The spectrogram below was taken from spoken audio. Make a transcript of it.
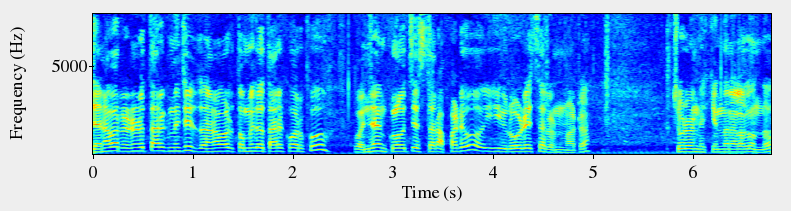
జనవరి రెండో తారీఖు నుంచి జనవరి తొమ్మిదో తారీఖు వరకు వంజాంగ్ క్లోజ్ చేస్తారు. అప్పుడు ఈ రోడ్ వేస్తారు అనమాట చూడండి కింద ఎలాగుందో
